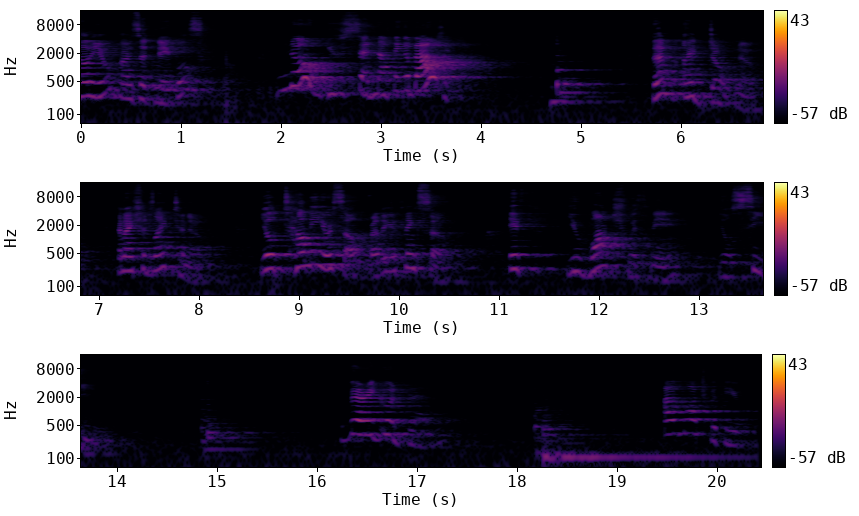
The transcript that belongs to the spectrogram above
Tell you I was at Naples? No, you said nothing about it. Then I don't know, and I should like to know. You'll tell me yourself whether you think so. If you watch with me, you'll see. Very good then. I'll watch with you.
